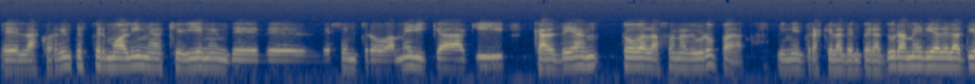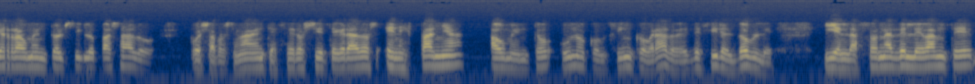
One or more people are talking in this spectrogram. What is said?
eh, las corrientes termoalinas que vienen de, de, de Centroamérica aquí caldean toda la zona de Europa y mientras que la temperatura media de la Tierra aumentó el siglo pasado pues aproximadamente 0,7 grados, en España aumentó 1,5 grados, es decir, el doble. Y en las zonas del Levante,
